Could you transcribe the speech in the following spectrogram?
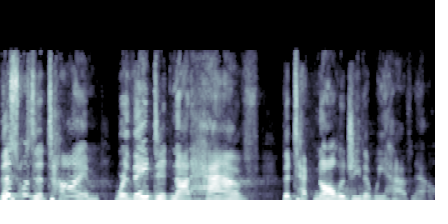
This was a time where they did not have the technology that we have now.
